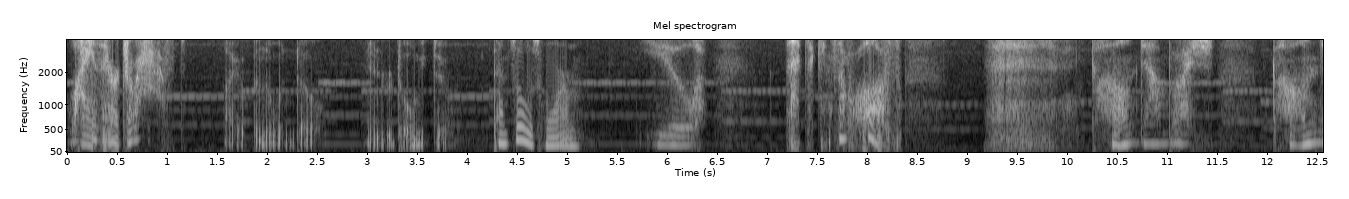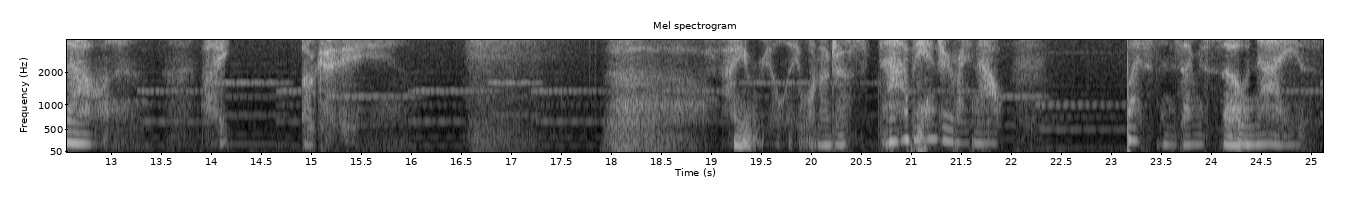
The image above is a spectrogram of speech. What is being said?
Why is there a draft? I opened the window. Andrew told me to. Pencil was warm. You. That's against the rules. Calm down, Brush. Calm down. I. Okay. I really want to just stab Andrew right now. But since I'm so nice,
